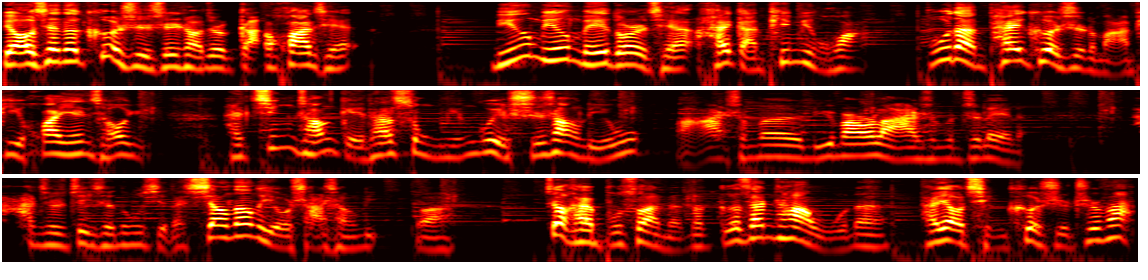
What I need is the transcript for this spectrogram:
表现在克氏身上就是敢花钱，明明没多少钱，还敢拼命花。不但拍克氏的马屁，花言巧语。还经常给他送名贵时尚礼物啊，什么驴包啦，什么之类的，啊，就是这些东西，他相当的有杀伤力，是吧？这还不算呢，他隔三差五呢还要请客室吃饭，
